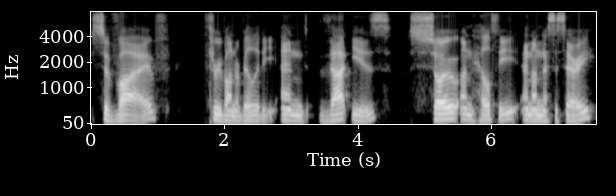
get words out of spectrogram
survive through vulnerability, and that is so unhealthy and unnecessary.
